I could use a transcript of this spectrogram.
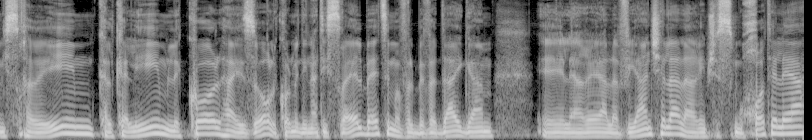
מסחריים, כלכליים לכל האזור, לכל מדינת ישראל בעצם, אבל בוודאי גם אה, לערי הלוויין שלה, לערים שסמוכות אליה.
